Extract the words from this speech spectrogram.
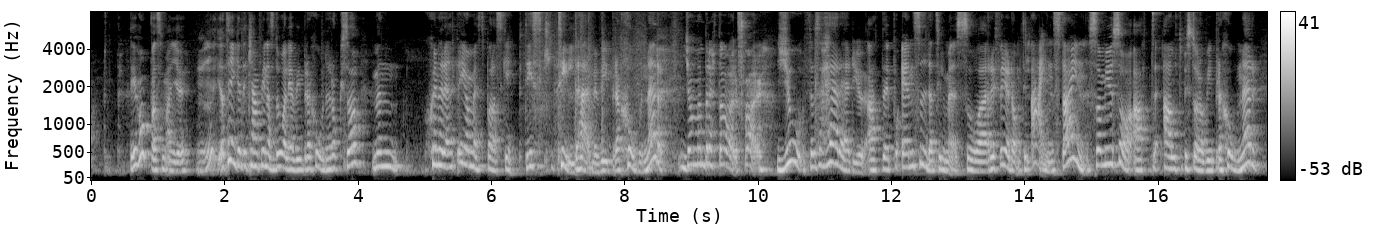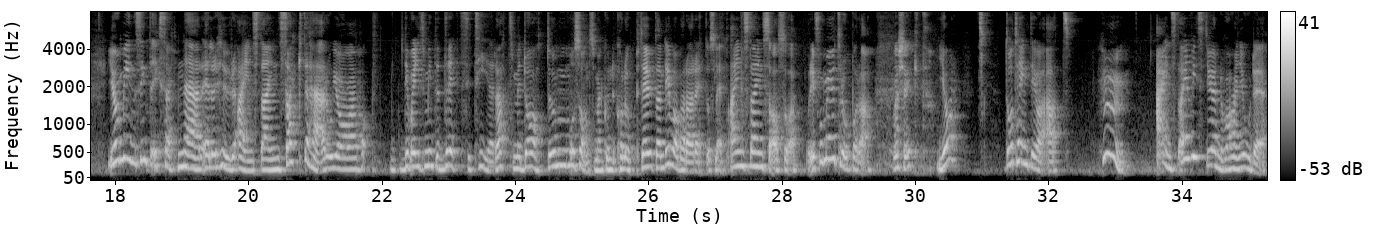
det hoppas man ju. Jag tänker att det kan finnas dåliga vibrationer också men generellt är jag mest bara skeptisk till det här med vibrationer. Ja, men berätta varför. Jo, för så här är det ju att eh, på en sida till och med så refererar de till Einstein som ju sa att allt består av vibrationer. Jag minns inte exakt när eller hur Einstein sagt det här och jag det var liksom inte direkt citerat med datum och sånt som man kunde kolla upp det utan det var bara rätt och slätt. Einstein sa så och det får man ju tro på då. Vad käckt. Ja, då tänkte jag att hmm, Einstein visste ju ändå vad han gjorde.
